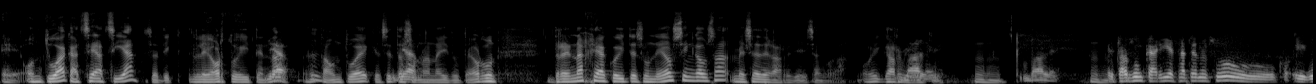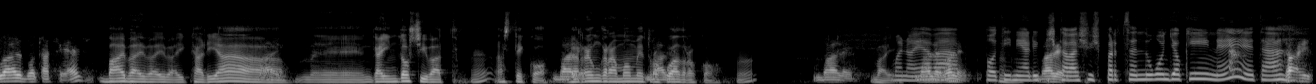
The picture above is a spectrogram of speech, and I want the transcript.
e, ontuak atzeatzia, zetik lehortu egiten da, Ja. eta ontuek ezetasuna nahi dute. Orduan, drenajeako egitezun eozin gauza, mesedegarria izango da. Hoi, garbi Vale. eduki. Mhm. Vale. Mhm. Eta orduan kari esaten duzu igual botatzea, ez? Bai, bai, bai, bai, karia eh, gaindosi bat, eh? azteko, Vale. berreun gramometro Vale. kuadroko. Eh? Vale. Bai. Bueno, ea Vale, ba, vale. potineari Vale. pixka bat suspertzen dugun jokin, eh? Eta... Bai.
